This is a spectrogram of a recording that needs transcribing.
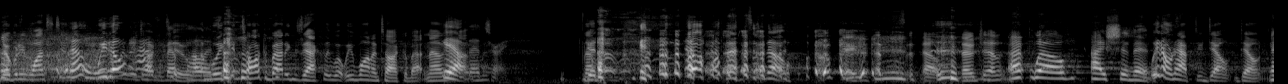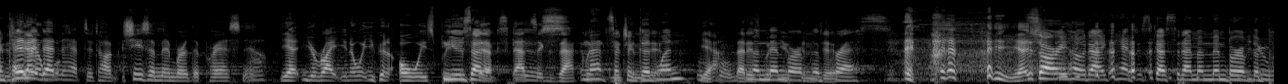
Nobody wants to? No, we we don't don't wanna talk have about to. politics. We can talk about exactly what we want to talk about. Now, Yeah, that's right. Good. that's a no. Okay. That's, no, no, Jenna. Uh, well, I shouldn't. We don't have to, don't, don't. 'Cause Okay. Jenna Jenna doesn't will- have to talk. She's a member of the press now. Yeah, you're right. You know what? You can always plead Use that fifth. excuse. That's exactly And that's what such a good do. one. Yeah, that is I'm a what member you of the do. press. yes. Sorry, Hoda, I can't discuss it. I'm a member of the You would.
